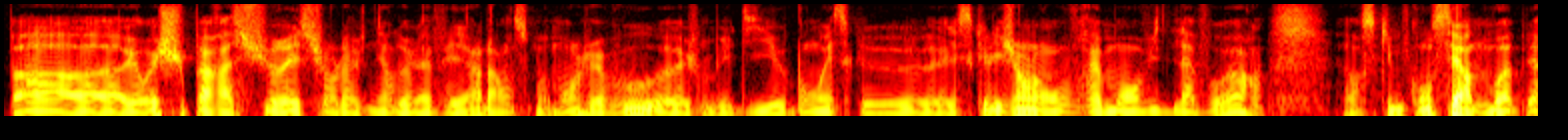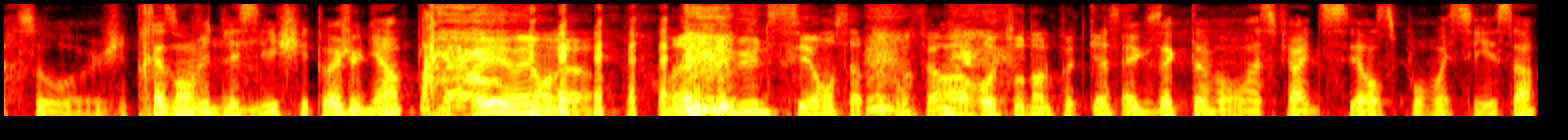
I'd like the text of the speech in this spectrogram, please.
pas, ouais, je suis pas rassuré sur l'avenir de la VR là en ce moment. J'avoue, je me dis bon, est-ce que, est-ce que les gens ont vraiment envie de la voir? En ce qui me concerne, moi perso, j'ai très envie de l'essayer chez toi, Julien. Bah oui, oui, on a, on a prévu une séance après pour faire un retour dans le podcast. Exactement, on va se faire une séance pour essayer ça.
